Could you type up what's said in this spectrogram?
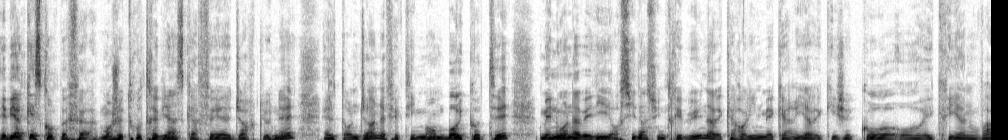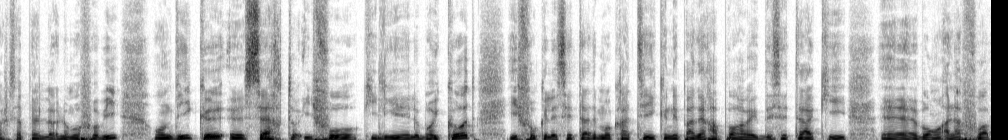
Eh bien, qu'est-ce qu'on peut faire? Moi, je trouve très bien ce qu'a fait George Clooney, Elton John, effectivement, boycotté. Mais nous, on avait dit aussi dans une tribune avec Caroline Mécari, avec qui j'ai co-écrit un ouvrage qui s'appelle L'homophobie, on dit que euh, certes, il faut qu'il y ait le boycott, il faut que les États démocratiques n'aient pas des rapports avec des États qui euh, vont à la fois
